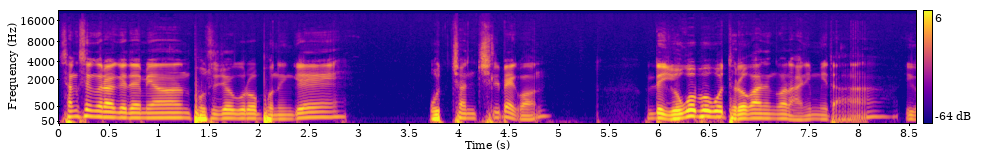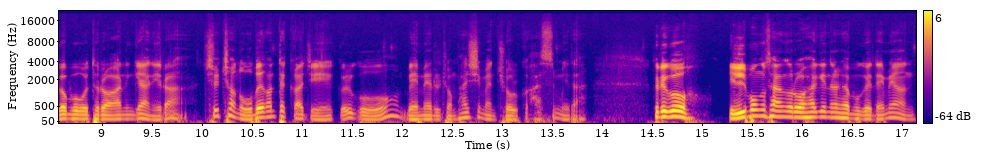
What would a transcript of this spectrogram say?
상승을 하게 되면 보수적으로 보는 게 5,700원. 근데 요거 보고 들어가는 건 아닙니다. 이거 보고 들어가는 게 아니라 7,500원대까지 끌고 매매를 좀 하시면 좋을 것 같습니다. 그리고 일봉상으로 확인을 해보게 되면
